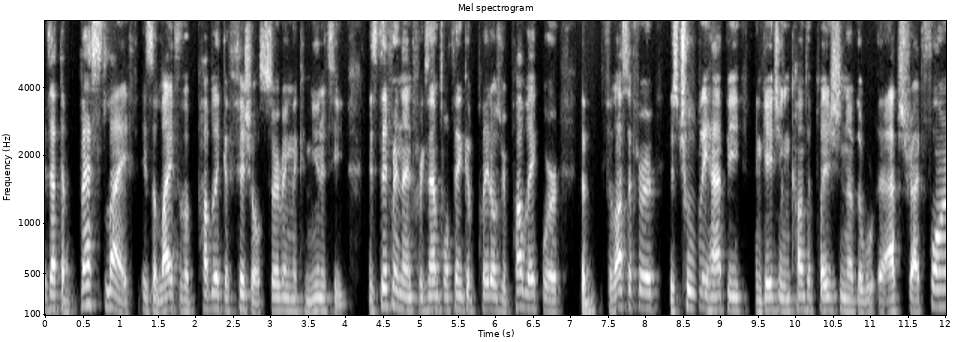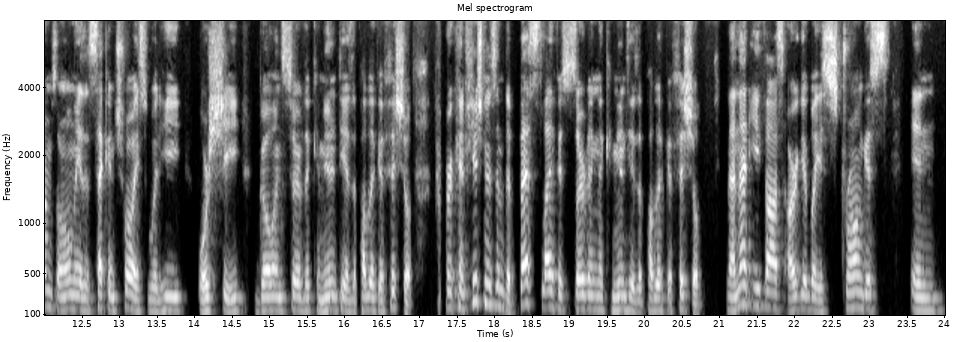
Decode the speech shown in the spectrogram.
is that the best life is the life of a public official serving the community. It's different than, for example, think of Plato's Republic, where the philosopher is truly happy engaging in contemplation of the abstract forms, or only as a second choice would he or she go and serve the community as a public official. For Confucianism, the best life is serving the community as a public official. And that ethos arguably is strongest in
